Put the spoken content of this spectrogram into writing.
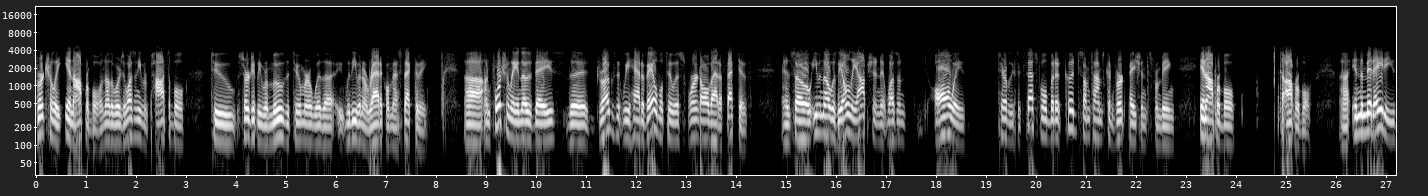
virtually inoperable. In other words, it wasn't even possible to surgically remove the tumor with a with even a radical mastectomy. Uh, unfortunately, in those days, the drugs that we had available to us weren't all that effective, and so even though it was the only option, it wasn't always terribly successful. But it could sometimes convert patients from being inoperable to operable. Uh, in the mid 80s,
